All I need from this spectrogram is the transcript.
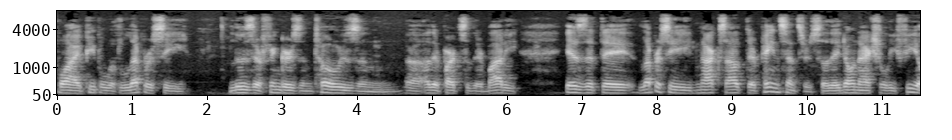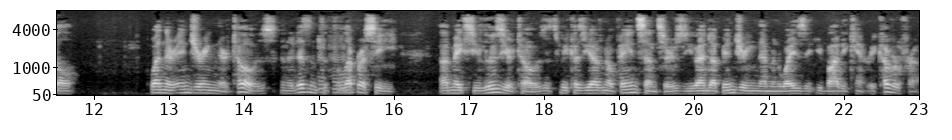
why people with leprosy lose their fingers and toes and uh, other parts of their body is that the leprosy knocks out their pain sensors so they don't actually feel when they're injuring their toes and it isn't mm-hmm. that the mm-hmm. leprosy uh, makes you lose your toes it's because you have no pain sensors you end up injuring them in ways that your body can't recover from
